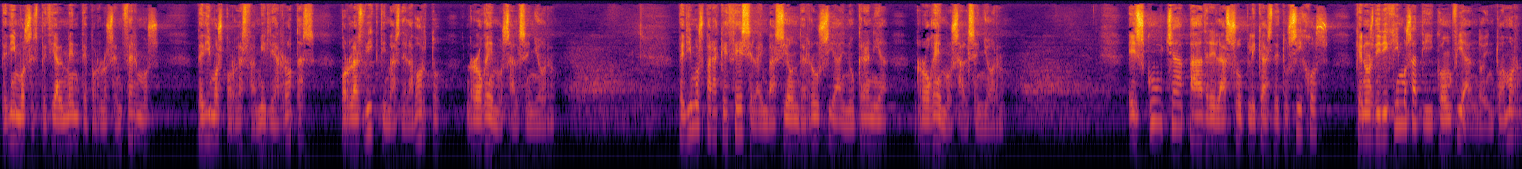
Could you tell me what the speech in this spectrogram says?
pedimos especialmente por los enfermos, pedimos por las familias rotas, por las víctimas del aborto, roguemos al Señor. Pedimos para que cese la invasión de Rusia en Ucrania, roguemos al Señor. Escucha, Padre, las súplicas de tus hijos, que nos dirigimos a ti confiando en tu amor.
